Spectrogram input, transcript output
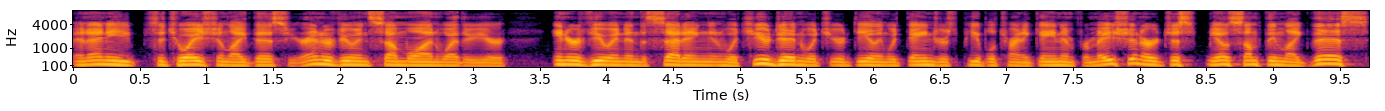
in any situation like this. You're interviewing someone, whether you're interviewing in the setting in which you did, in which you're dealing with dangerous people trying to gain information, or just you know something like this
